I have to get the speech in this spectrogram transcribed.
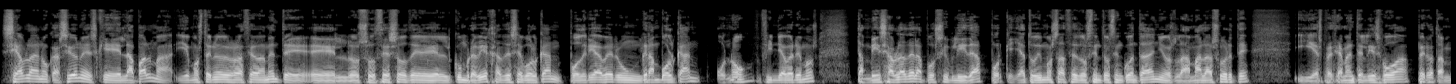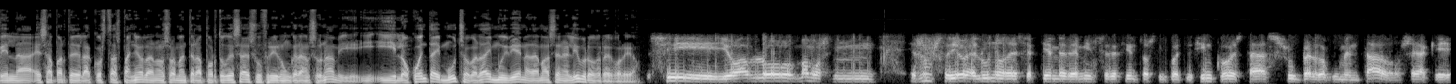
se habla en ocasiones que La Palma, y hemos tenido desgraciadamente eh, los sucesos del Cumbre Vieja, de ese volcán, podría haber un gran volcán o no, en fin, ya veremos, también se habla de la posibilidad, porque ya tuvimos hace 250 años la mala suerte, y especialmente Lisboa, pero también la, esa parte de la costa española, no solamente la portuguesa, de sufrir un gran tsunami. Y, lo cuenta y mucho, ¿verdad? Y muy bien, además, en el libro, Gregorio. Sí, yo hablo, vamos, mm, eso sucedió el 1 de septiembre de 1755, está súper documentado, o sea que,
